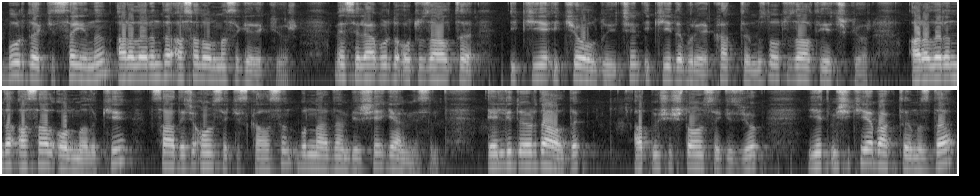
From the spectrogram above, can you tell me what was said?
buradaki sayının aralarında asal olması gerekiyor. Mesela burada 36 2'ye 2 olduğu için 2'yi de buraya kattığımızda 36'ya çıkıyor. Aralarında asal olmalı ki sadece 18 kalsın. Bunlardan bir şey gelmesin. 54'ü aldık. 63'te 18 yok. 72'ye baktığımızda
